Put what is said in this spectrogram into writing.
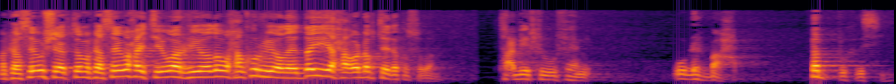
Markaasay u sheegto markaasay waxay tidhi waan riyoodo waxaan ku riyooday dayixa oo dhabteeda ku sugan. Tacbiirkii wuu fahmay. Wuu dhirbaaxay bab buu kaga siiyey.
